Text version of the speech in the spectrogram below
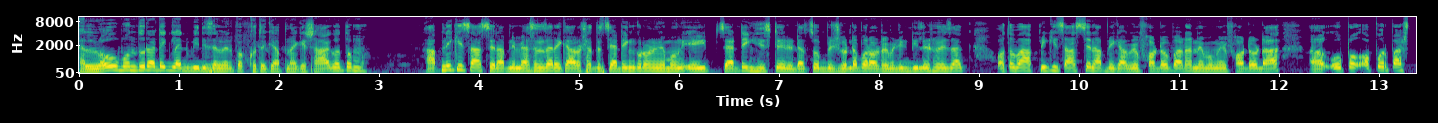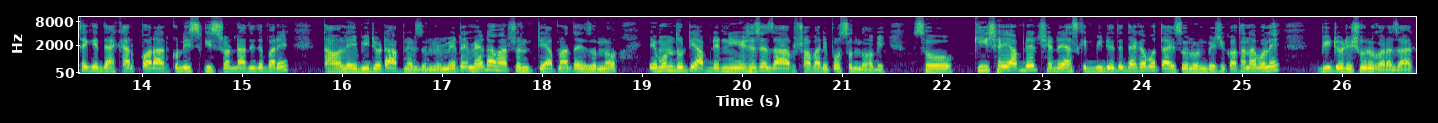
হ্যালো বন্ধুরা টেকলাইট বিডি চ্যানেলের পক্ষ থেকে আপনাকে স্বাগতম। আপনি কি চাচ্ছেন আপনি মেসেঞ্জারে কারোর সাথে চ্যাটিং করুন এবং এই চ্যাটিং হিস্টোরিটা চব্বিশ ঘণ্টা পর অটোমেটিক ডিলিট হয়ে যাক? অথবা আপনি কি চাচ্ছেন আপনি কাউকে ফটো পাঠান এবং এই ফটোটা অপর পাশ থেকে দেখার পর আর কোনো স্ক্রিনশট না দিতে পারে? তাহলে এই ভিডিওটা আপনার জন্য। মেটা মেটা ভার্সনটি আপনাদের জন্য এমন দুটি আপডেট নিয়ে এসেছে যা সবারই পছন্দ হবে। সো কী সেই আপডেট সেটাই আজকের ভিডিওতে দেখাবো, তাই চলুন বেশি কথা না বলে ভিডিওটি শুরু করা যাক।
